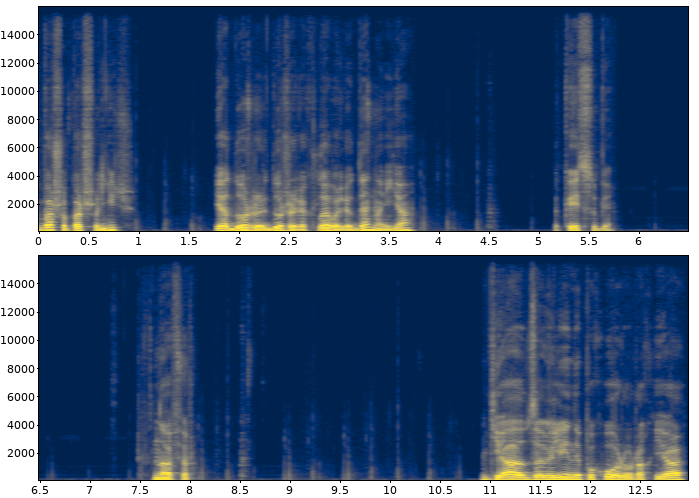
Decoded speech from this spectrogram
Хіба що першу ніч. Я дуже дуже ляхлива людина, я. Такий собі. Фнафер. Я взагалі не по хорорах, я.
